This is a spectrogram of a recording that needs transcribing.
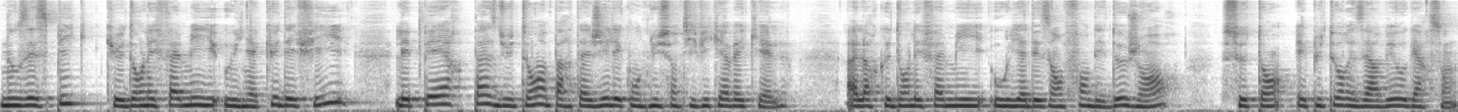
nous explique que dans les familles où il n'y a que des filles, les pères passent du temps à partager les contenus scientifiques avec elles, alors que dans les familles où il y a des enfants des deux genres, ce temps est plutôt réservé aux garçons.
